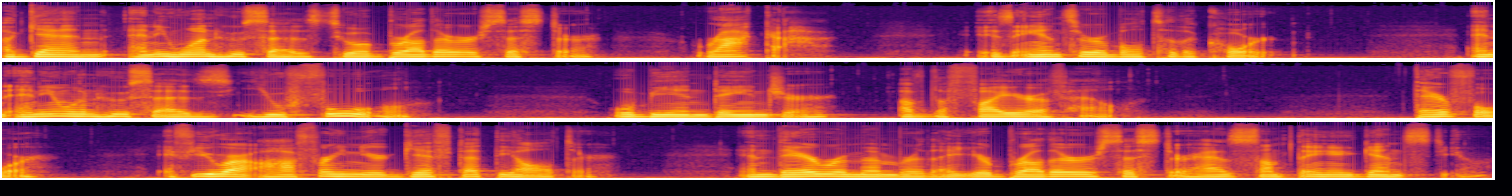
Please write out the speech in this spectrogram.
Again, anyone who says to a brother or sister, Raca, is answerable to the court. And anyone who says, You fool, will be in danger of the fire of hell. Therefore, if you are offering your gift at the altar, and there remember that your brother or sister has something against you,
